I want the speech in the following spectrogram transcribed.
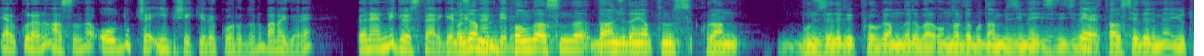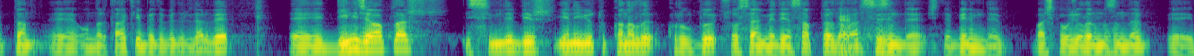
Yani Kur'an'ın aslında oldukça iyi bir şekilde korunduğunu bana göre önemli göstergelerinden Hocam biri. bu konuda aslında daha önceden yaptığımız Kur'an mucizeleri programları var. Onları da buradan biz yine izleyicilerimize Evet. tavsiye edelim. Yani YouTube'dan e, onları takip edebilirler ve e, Dini Cevaplar isimli bir yeni YouTube kanalı kuruldu. Sosyal medya hesapları da Evet. var. Sizin de işte benim de başka hocalarımızın da e,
